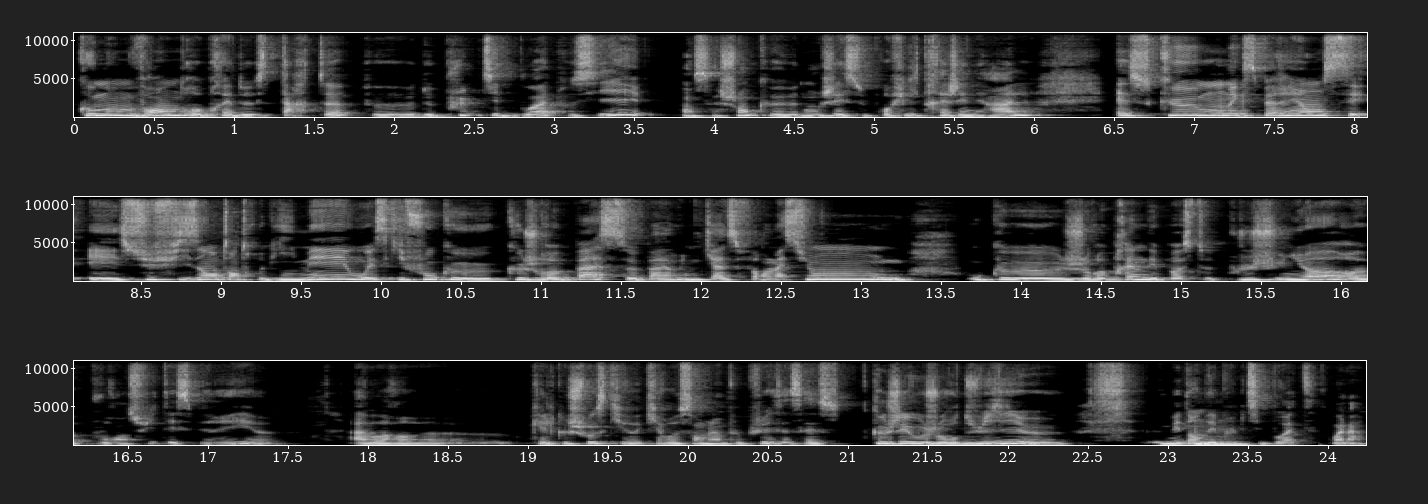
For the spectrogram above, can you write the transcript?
comment me vendre auprès de start-up, euh, de plus petites boîtes aussi, en sachant que donc j'ai ce profil très général. Est-ce que mon expérience est, suffisante entre guillemets, ou est-ce qu'il faut que, que je repasse par une case formation, ou, ou que je reprenne des postes plus juniors pour ensuite espérer avoir quelque chose qui, qui, ressemble un peu plus à ce que j'ai aujourd'hui, euh, mais dans des hmm. plus petites boîtes. Voilà.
